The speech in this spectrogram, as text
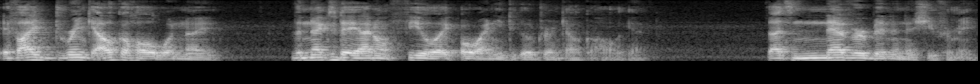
If I drink alcohol one night, the next day I don't feel like, oh, I need to go drink alcohol again. That's never been an issue for me.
